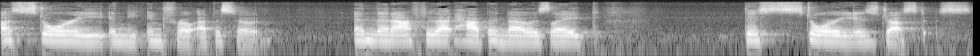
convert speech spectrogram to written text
a story in the intro episode. And then after that happened i was like this story is justice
